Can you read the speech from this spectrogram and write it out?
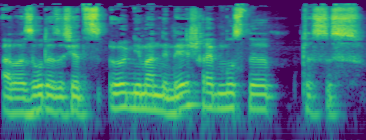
Aber so, dass ich jetzt irgendjemand eine Mail schreiben musste, das ist,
